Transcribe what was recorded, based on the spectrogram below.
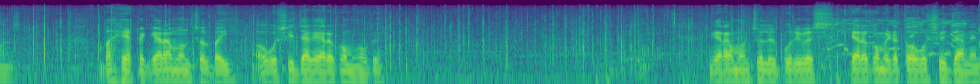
কেমন ভাই, একটা গ্রাম অঞ্চল, ভাই। অবশ্যই জায়গা এরকম হবে। গ্রাম অঞ্চলের পরিবেশ কীরকম, এটা তো অবশ্যই জানেন।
